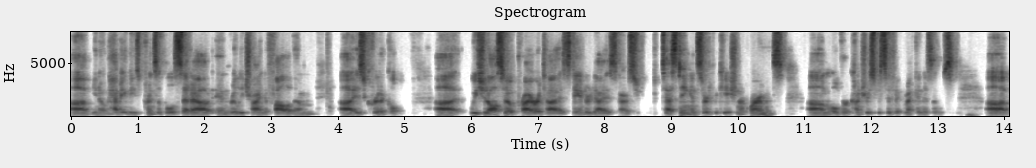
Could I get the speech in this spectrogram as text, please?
uh, you know, having these principles set out and really trying to follow them uh, is critical. Uh, we should also prioritize standardized our testing and certification requirements um, over country-specific mechanisms. Uh,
